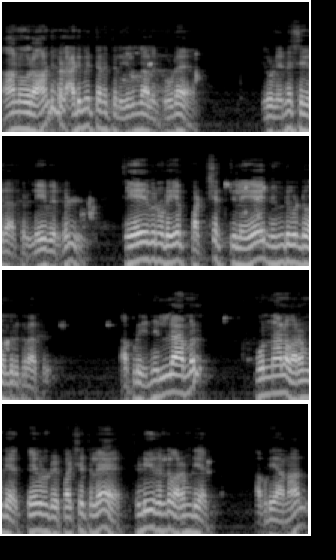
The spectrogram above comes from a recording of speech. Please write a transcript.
நானூறு ஆண்டுகள் அடிமைத்தனத்தில் இருந்தாலும் கூட இவர்கள் என்ன செய்கிறார்கள்? லேவியர்கள் தேவனுடைய பட்சத்திலேயே நின்று கொண்டு வந்திருக்கிறார்கள். அப்படி நில்லாமல் முன்னால் வர முடியாது. தேவனுடைய பட்சத்தில் திடீரென்று வர முடியாது. அப்படியானால்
